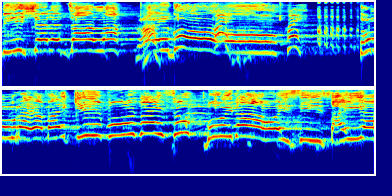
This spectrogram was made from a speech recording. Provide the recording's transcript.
বিষের জ্বালা। হায় গো! তোমরা আমায় কি বুঝাইছো? বুইরা হইছি সাইয়া।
